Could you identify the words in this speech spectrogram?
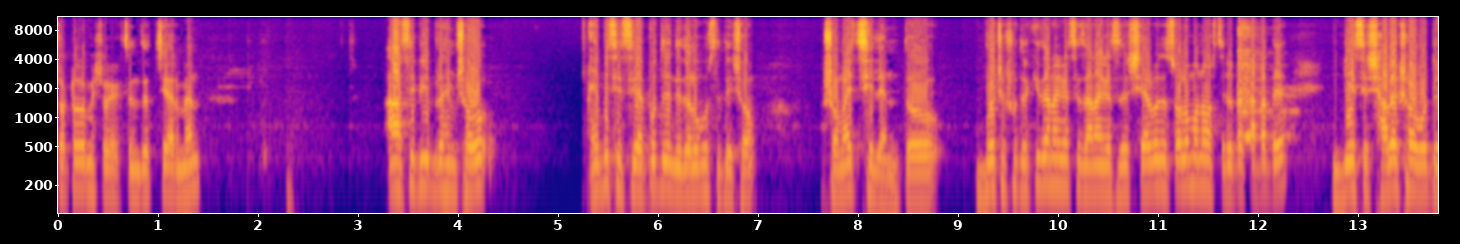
Chittagong stock এক্সচেঞ্জের চেয়ারম্যান আসিফ ইব্রাহিম সহ এবিসিসিআর প্রতিনিধি দল উপস্থিত সময় ছিলেন। তো বৈঠক সূত্রে কি জানা গেছে? জানা গেছে যে শেয়ার বাজার চলমান অস্থিরতা কাটাতে ডিএসসি সাবেক সভাপতি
